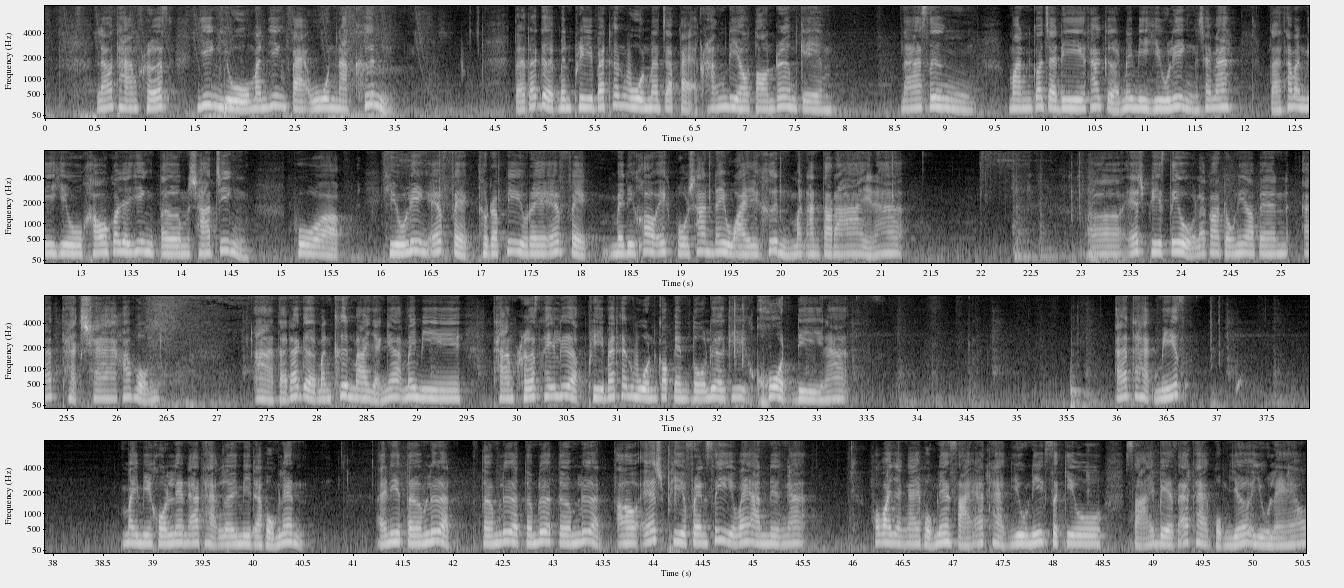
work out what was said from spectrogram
แล้ว Time Curse ยิ่งอยู่มันยิ่งแปะวูนหนักขึ้น แต่ถ้าเกิดเป็น Pre Battle Wound มันจะแปะครั้งเดียวตอนเริ่มเกมนะซึ่งมันก็จะดีถ้าเกิดไม่มี Healing ใช่ไหมแต่ถ้ามันมี Heal เขาก็จะยิ่งเติม Charging พวก Healing Effect Therapy Ray Effect Medical Explosion ได้ไวขึ้นมันอันตรายนะฮะ เอ่อ HP Steel แล้วก็ตรงนี้เอาเป็น Attack Share ครับผมอ่าแต่ถ้าเกิดมันขึ้นมาอย่างเงี้ยไม่มี time curse ให้เลือก pre battle wound ก็เป็นตัวเลือกที่โคตรดีนะฮะ attack miss ไม่มีคนเล่น attack เลยมีแต่ผมเล่น ไอ้นี่เติมเลือด เติมเลือด เติมเลือด เติมเลือด เอา HP frenzy ไว้อันหนึ่งนะ เพราะว่ายังไงผมเล่นสาย attack unique skill สาย base attack ผมเยอะอยู่แล้ว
